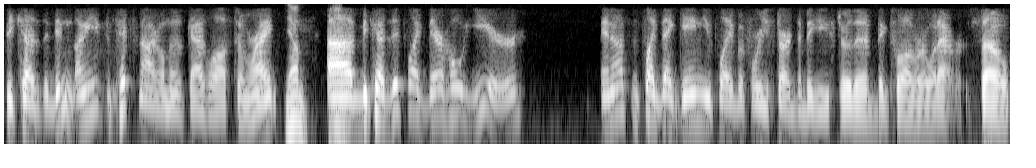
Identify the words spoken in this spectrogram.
because they didn't. I mean, even Pittsnock on those guys lost to them, right? Yep. Uh, because it's like their whole year, and us, it's like that game you play before you start the Big East or the Big Twelve or whatever. So,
